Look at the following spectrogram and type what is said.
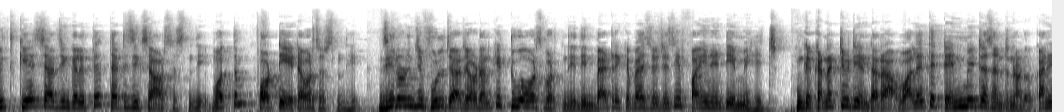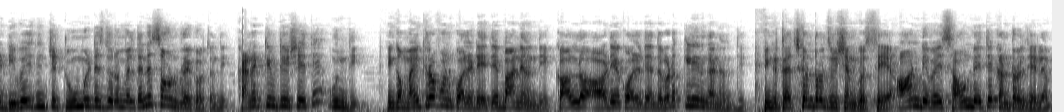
విత్ కేస్ ఛార్జింగ్ కలిపితే థర్టీ సిక్స్ అవర్స్ వస్తుంది. మొత్తం ఫార్టీ ఎయిట్ అవర్స్ వస్తుంది. జీరో నుంచి ఫుల్ ఛార్జ్ అవ్వడానికి టూ అవర్స్ పడుతుంది. దీని బ్యాటరీ కెపాసిటీ వచ్చేసి ఫైవ్ నైంటీ ఎంఏహెచ్ ఇంకా కనెక్టివిటీ అంటారా? వాళ్ళైతే టెన్ మీటర్స్ అంటున్నాడు కానీ డివైస్ నుంచి టూ మీటర్స్ దూరం వెళ్తేనే సౌండ్ బ్రేక్ అవుతుంది. కనెక్టివిటీ విషయం అయితే ఉంది. ఇంకా మైక్రోఫోన్ క్వాలిటీ అయితే బాగానే ఉంది. కాల్లో ఆడియో క్వాలిటీ అంతా కూడా క్లీన్ గానే ఉంది. ఇంకా టచ్ కంట్రోల్స్ విషయానికి వస్తే ఆన్ డివైస్ సౌండ్ అయితే కంట్రోల్ చేయలేం.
